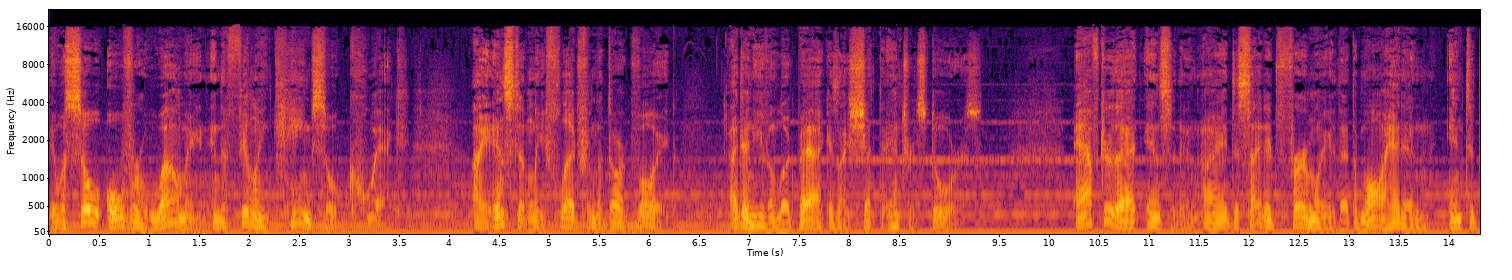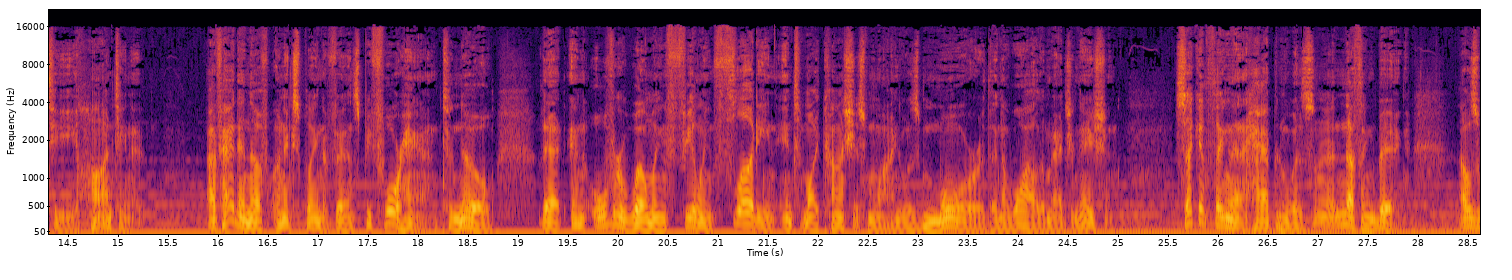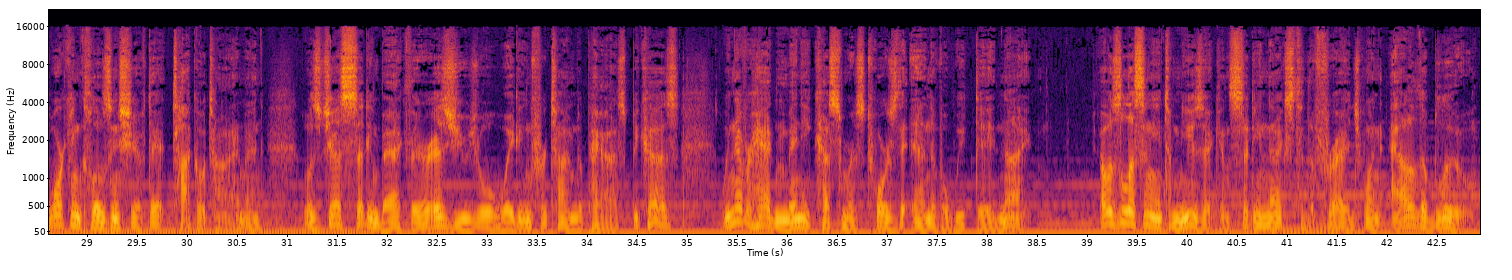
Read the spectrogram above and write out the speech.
It was so overwhelming, and the feeling came so quick. I instantly fled from the dark void. I didn't even look back as I shut the entrance doors. After that incident, I decided firmly that the mall had an entity haunting it. I've had enough unexplained events beforehand to know that an overwhelming feeling flooding into my conscious mind was more than a wild imagination. Second thing that happened was uh, nothing big. I was working closing shift at taco time and was just sitting back there as usual, waiting for time to pass because we never had many customers towards the end of a weekday night. I was listening to music and sitting next to the fridge when, out of the blue,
